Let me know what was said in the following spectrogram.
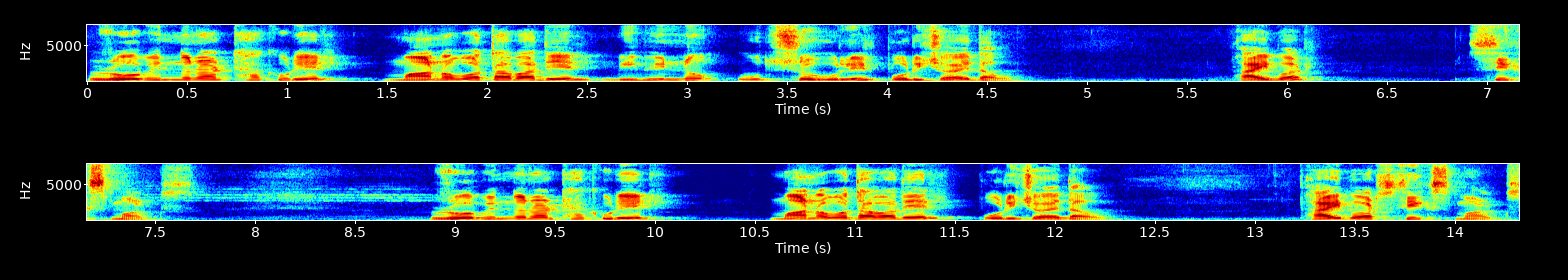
রবীন্দ্রনাথ ঠাকুরের মানবতাবাদের বিভিন্ন উৎসগুলির পরিচয় দাও। Five or six marks Rabindranath ঠাকুরের মানবতাবাদের পরিচয় দাও। Five or six marks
